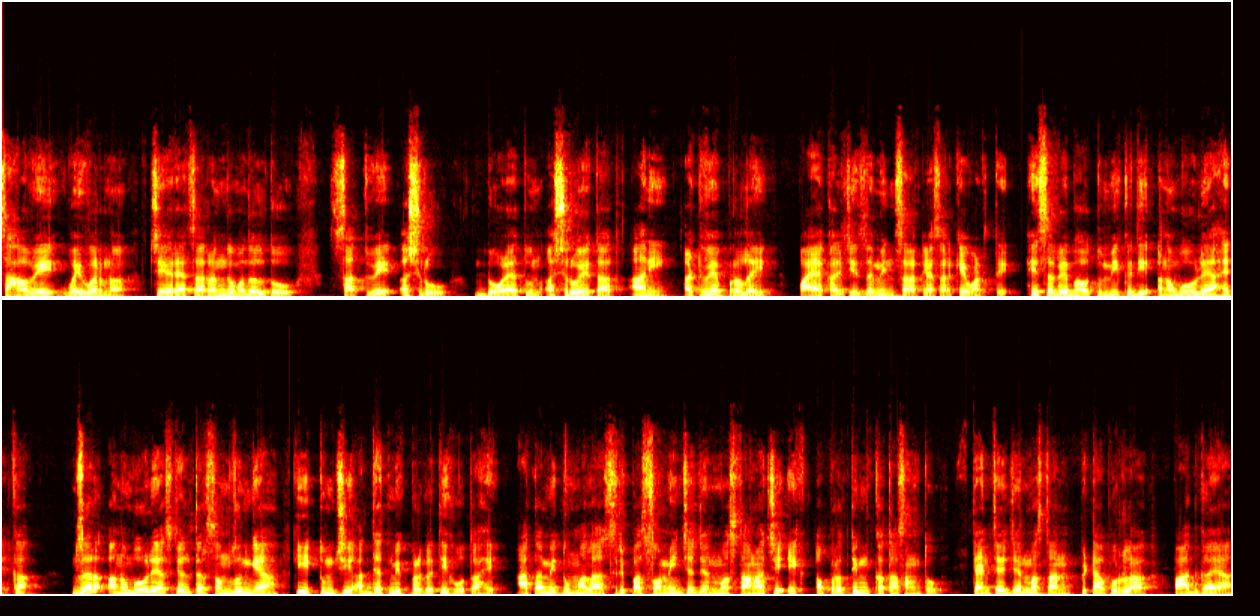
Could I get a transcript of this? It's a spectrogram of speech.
सहावे वैवर्ण चेहऱ्याचा रंग बदलतो. सातवे अश्रू डोळ्यातून अश्रू येतात आणि आठवे प्रलय पायाखालची जमीन सरकल्यासारखे वाटते. हे सगळे भाव तुम्ही कधी अनुभवले आहेत का? जर अनुभवले असतील तर समजून घ्या की तुमची आध्यात्मिक प्रगती होत आहे. आता मी तुम्हाला श्रीपाद स्वामींच्या जन्मस्थानाची एक अप्रतिम कथा सांगतो. त्यांचे जन्मस्थान पिठापूरला पादगया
